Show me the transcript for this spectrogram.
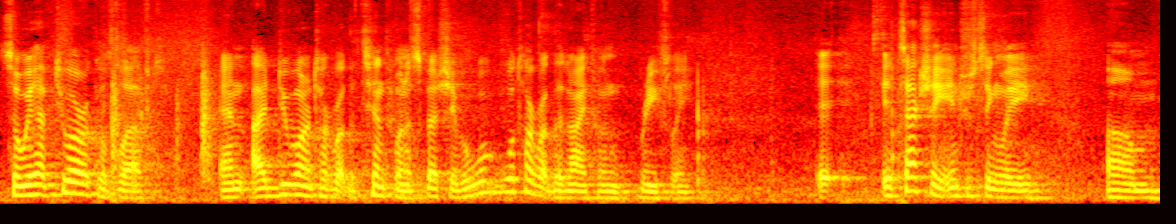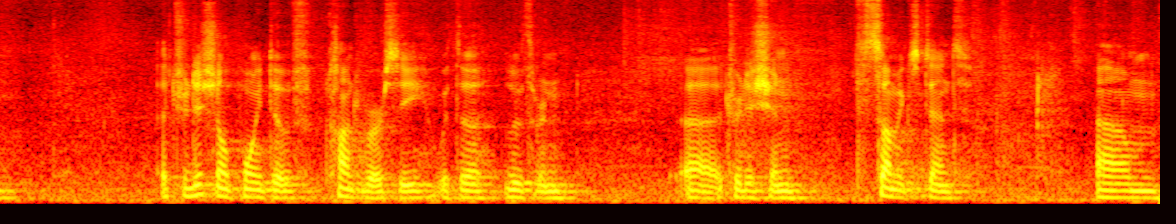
So we have two articles left, and I do want to talk about the tenth one especially, but we'll, we'll talk about the ninth one briefly. It, it's actually interestingly um, a traditional point of controversy with the Lutheran uh, tradition to some extent. Um,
